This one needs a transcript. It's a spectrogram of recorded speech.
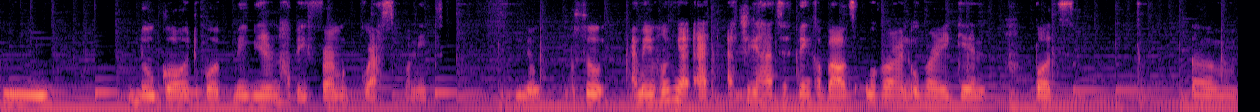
who know god but maybe they don't have a firm grasp on it? You know so i mean something i actually had to think about over and over again. But um,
